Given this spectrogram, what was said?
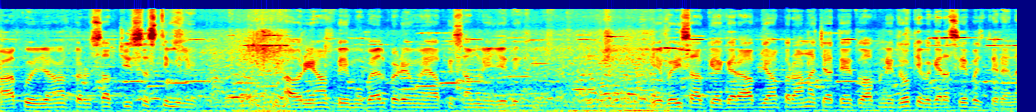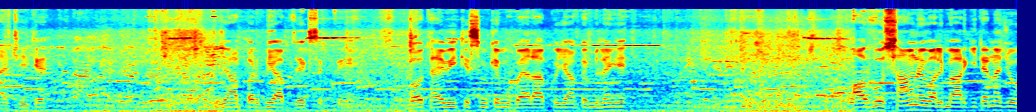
आपको यहाँ पर सब चीज़ सस्ती मिलेगी और यहाँ पे मोबाइल पड़े हुए हैं आपके सामने, ये देखिए ये भाई साहब के अगर आप यहाँ पर आना चाहते हैं तो आपने धोखे वगैरह से बचते रहना है ठीक है? यहाँ पर भी आप देख सकते हैं। बहुत हैवी किस्म के मोबाइल आपको यहाँ पे मिलेंगे। और वो सामने वाली मार्केट है ना जो,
